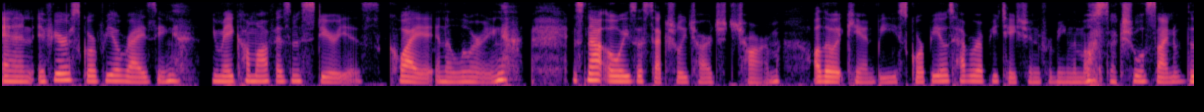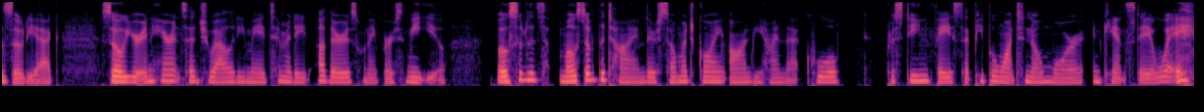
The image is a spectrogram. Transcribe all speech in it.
And if you're a Scorpio rising, you may come off as mysterious, quiet, and alluring. it's not always a sexually charged charm, although it can be. Scorpios have a reputation for being the most sexual sign of the zodiac, so your inherent sensuality may intimidate others when they first meet you. Most of the t- most of the time, there's so much going on behind that cool, pristine face that people want to know more and can't stay away.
